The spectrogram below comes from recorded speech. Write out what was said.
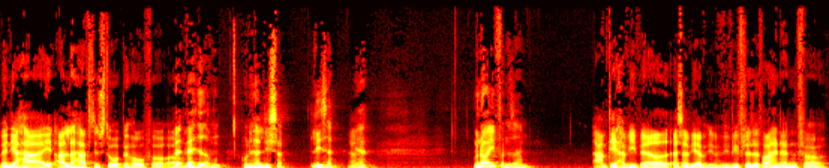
men jeg har aldrig haft et stort behov for... At, Hvad, hvad hedder hun? Hun hedder Lisa. Lisa? Ja. ja. Hvornår har I fundet sammen? Jamen, det har vi været... Altså, vi, har, vi, vi flyttede fra hinanden for...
